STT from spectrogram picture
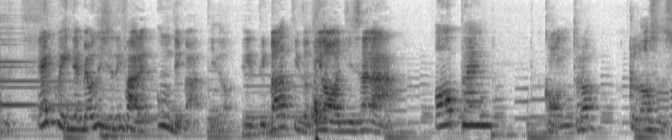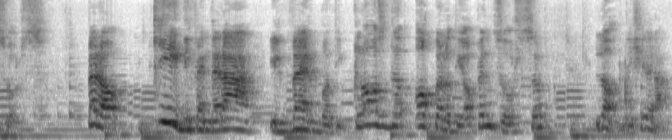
e quindi abbiamo deciso di fare un dibattito. Il dibattito di oggi sarà open contro closed source. Però chi difenderà il verbo di closed o quello di open source lo deciderà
